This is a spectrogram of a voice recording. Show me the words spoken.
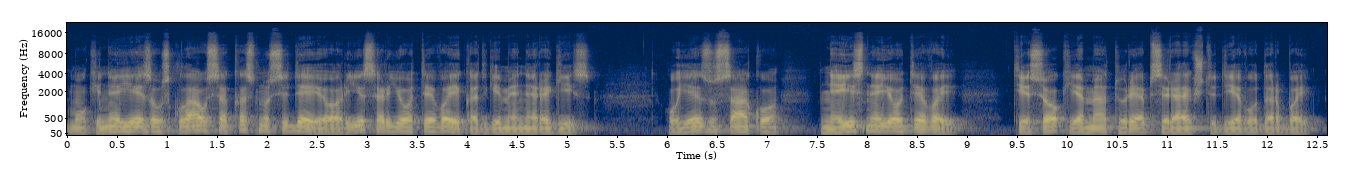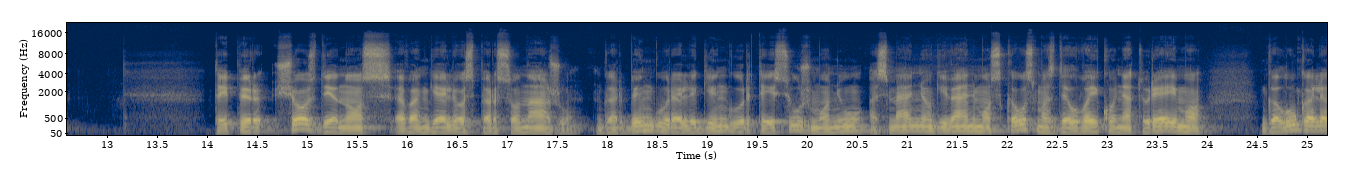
mokinė Jėzaus klausia, kas nusidėjo, ar jis ar jo tėvai, kad gimė neregys. O Jėzus sako, ne jis, ne jo tėvai, tiesiog jame turi apsireikšti Dievo darbai. Taip ir šios dienos Evangelijos personažų, garbingų, religingų ir teisių žmonių asmeninio gyvenimo skausmas dėl vaiko neturėjimo galų gale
